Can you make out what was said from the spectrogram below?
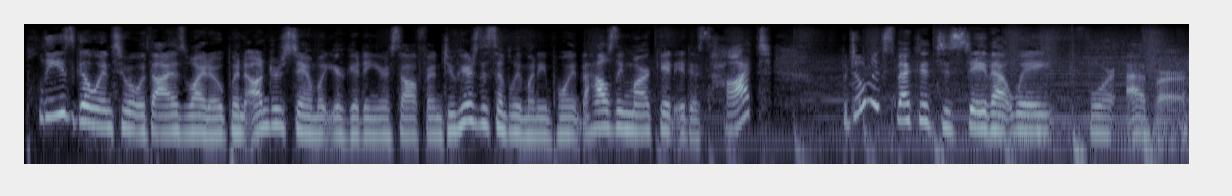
please go into it with eyes wide open. Understand what you're getting yourself into. Here's the Simply Money point: the housing market it is hot, but don't expect it to stay that way forever.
